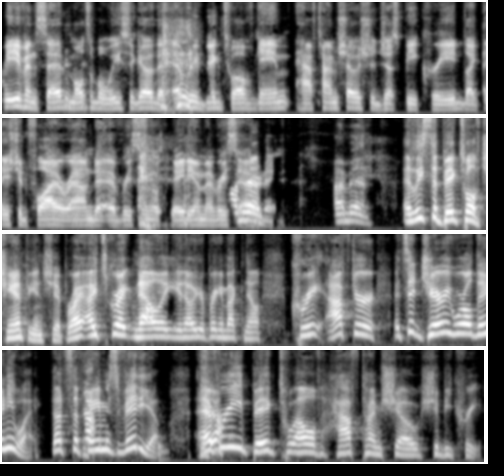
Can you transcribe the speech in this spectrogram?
We even said multiple weeks ago that every Big 12 game halftime show should just be Creed. Like they should fly around to every single stadium every Saturday. I'm in. I'm in at least the Big 12 championship, right? It's great, oh. Nelly. You know, you're bringing back Nelly. Cre- after it's at Jerry World anyway. That's the yeah. famous video. Every yeah. Big 12 halftime show should be Creed.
